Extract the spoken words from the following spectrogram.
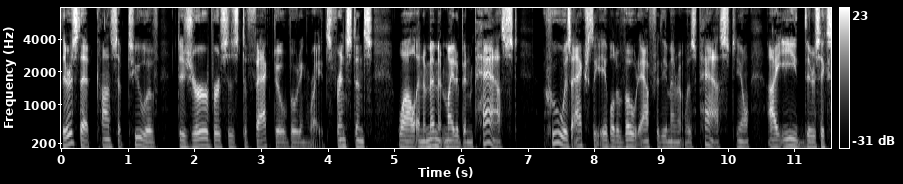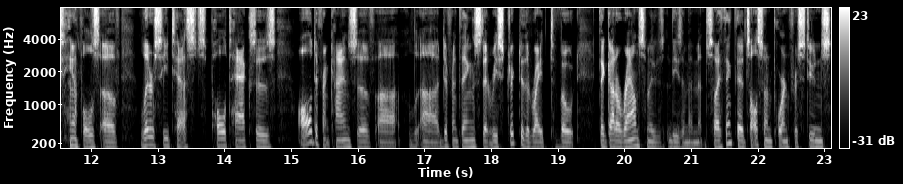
there's that concept too of de jure versus de facto voting rights. For instance, while an amendment might have been passed, who was actually able to vote after the amendment was passed. You know, i.e., there's examples of literacy tests, poll taxes, all different kinds of uh, uh, different things that restricted the right to vote that got around some of these amendments. So I think that it's also important for students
